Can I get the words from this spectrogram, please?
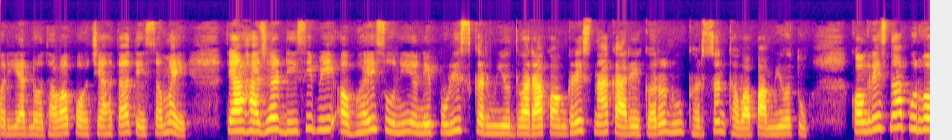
ફરિયાદ નોંધાવવા પહોંચ્યા હતા. તે સમયે ત્યાં હાજર ડીસીપી અભય સોની અને પોલીસ કર્મીઓ દ્વારા કોંગ્રેસના કાર્યકરોનું ઘર્ષણ થવા પામ્યું હતું. કોંગ્રેસના પૂર્વ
